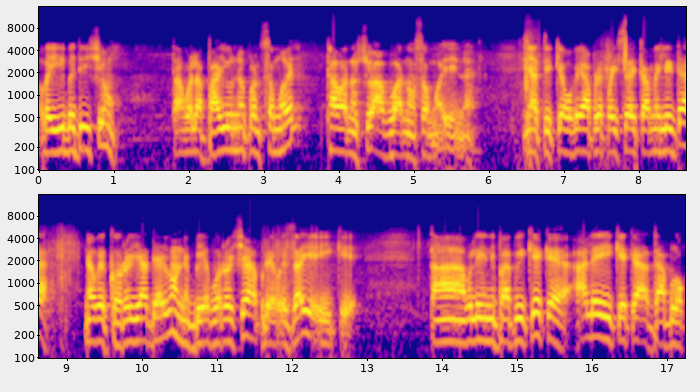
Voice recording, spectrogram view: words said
હવે એ બધી શું? ત્યાં ઓલા ભાઈઓને પણ સમય થવાનો શું આવવાનો સમય એને. ત્યાંથી કે હવે આપણે પૈસા કામી લીધા. હવે ઘરે યાદ આવ્યો ને બે વર્ષ છે આપણે હવે જઈએ એ કે. ત્યાં ઓલી એની ભાભી કે કે આલે એ કે કે આ ધાબળો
